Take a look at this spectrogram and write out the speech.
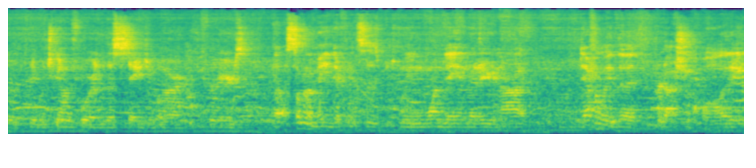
we're pretty much going for in this stage of our careers. Uh, some of the main differences between One Day and Ready or Not, definitely the production quality,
